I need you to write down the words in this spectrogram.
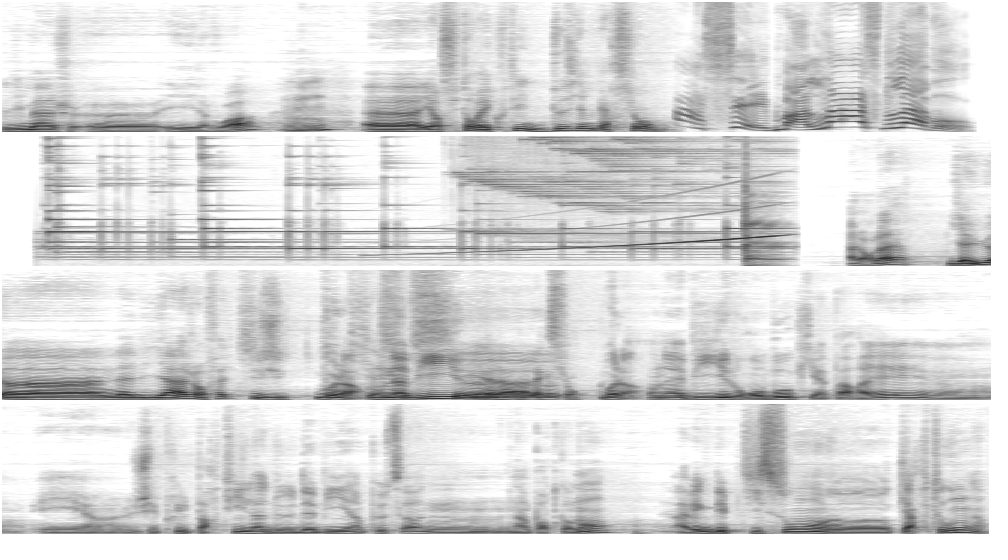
l'image euh, et la voix. Mhm. Euh, et ensuite, on va écouter une deuxième version. Alors là, il y a eu un habillage en fait qui voilà on habille euh, l'action. voilà, on a habillé le robot qui apparaît et j'ai pris le parti là d'habiller un peu ça n'importe comment avec des petits sons cartoon.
